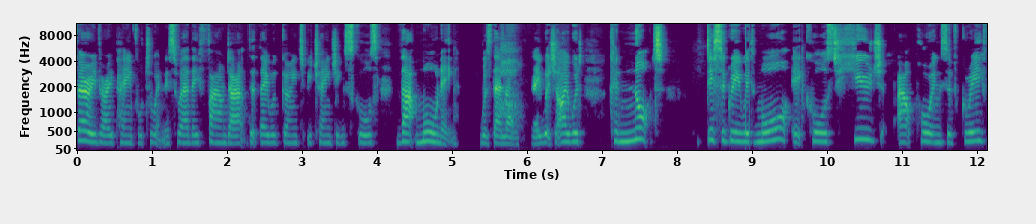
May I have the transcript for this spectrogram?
very very painful to witness where they found out that they were going to be changing schools that morning was their last day which i would cannot disagree with more. It caused huge outpourings of grief.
